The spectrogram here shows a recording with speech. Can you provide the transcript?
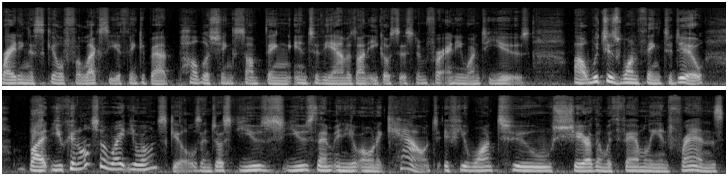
writing a skill for Alexa, you think about publishing something into the Amazon ecosystem for anyone to use, uh, which is one thing to do. But you can also write your own skills and just use use them in your own account. If you want to share them with family and friends,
